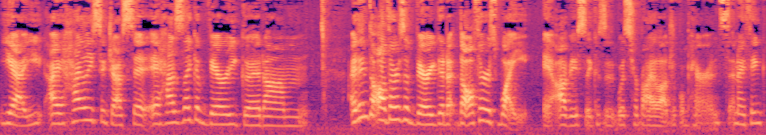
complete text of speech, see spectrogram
Yeah, you, I highly suggest it. It has like a very good. um I think the author is a very good. The author is white, obviously, because it was her biological parents, and I think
